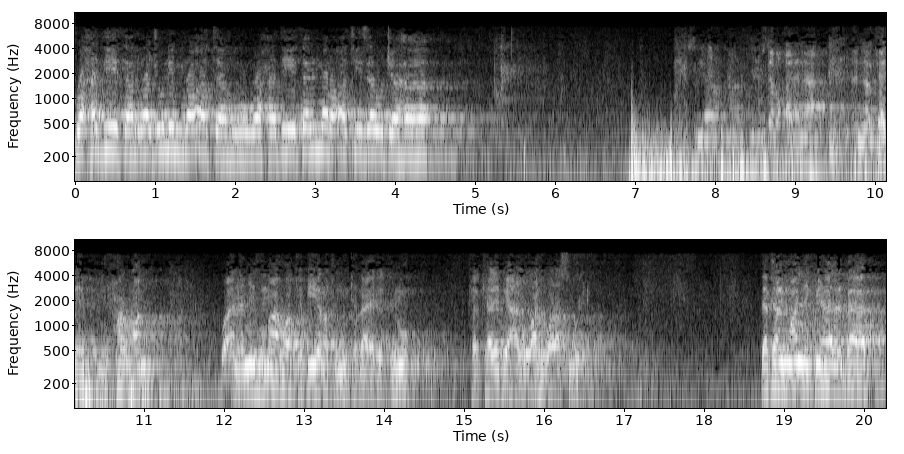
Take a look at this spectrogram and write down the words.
وحديث الرجل امرأته وحديث المرأة زوجها. سبق لنا أن الكذب محرم وأن منه ما هو كبيرة من كبائر الذنوب كالكذب على الله ورسوله. ذكر المؤلف في هذا الباب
